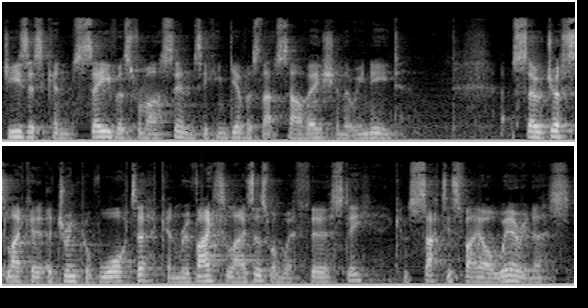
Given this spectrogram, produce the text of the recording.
Jesus can save us from our sins. He can give us that salvation that we need. So, just like a, a drink of water can revitalize us when we're thirsty, it can satisfy our weariness,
